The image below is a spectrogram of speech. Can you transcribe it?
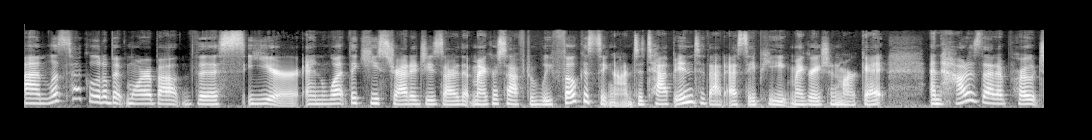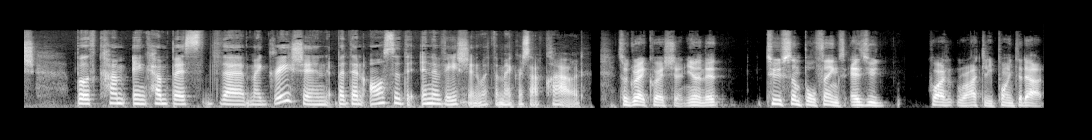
um, let's talk a little bit more about this year and what the key strategies are that Microsoft will be focusing on to tap into that SAP migration market, and how does that approach both com- encompass the migration, but then also the innovation with the Microsoft Cloud? It's a great question. You know, there are two simple things, as you quite rightly pointed out.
